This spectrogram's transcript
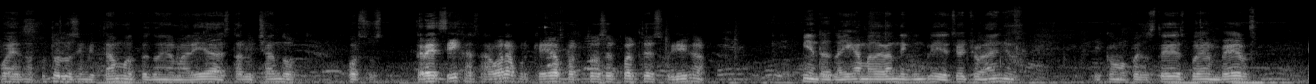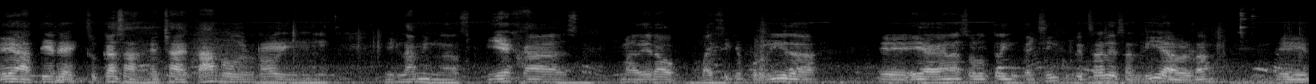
pues nosotros los invitamos, pues doña María está luchando por sus tres hijas ahora, porque ella apartó a ser parte de su hija, mientras la hija más grande cumple 18 años. Y como pues ustedes pueden ver, ella tiene su casa hecha de tarro, ¿verdad? Y, láminas viejas, madera así que podrida. Eh, ella gana solo 35 quetzales al día, ¿verdad? Eh,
